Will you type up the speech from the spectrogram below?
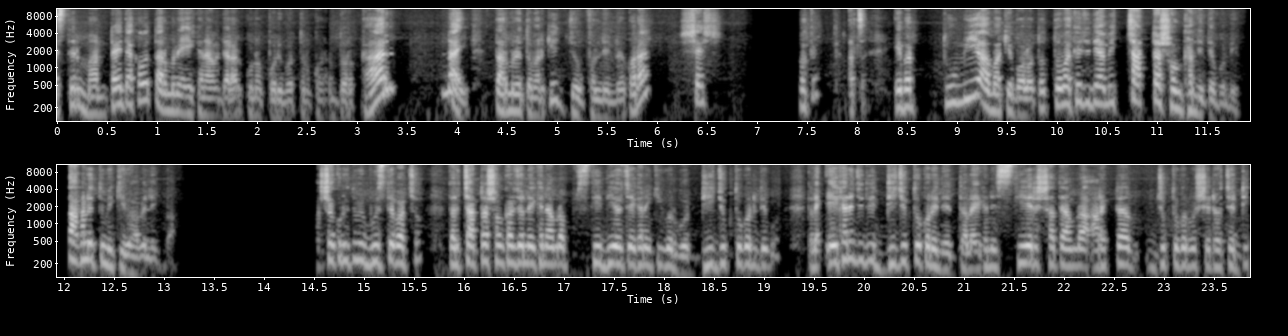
এস এর মানটাই দেখাবো, তার মানে এখানে আমাদের আর কোনো পরিবর্তন করার দরকার নাই। তার মানে তোমার কি যোগফল নির্ণয় করা শেষ। ওকে আচ্ছা এবার তুমি আমাকে বলো তো, তোমাকে যদি আমি চারটা সংখ্যা নিতে বলি, তাহলে তুমি কীভাবে লিখবা? আশা করি তুমি বুঝতে পারছ। তাহলে চারটা সংখ্যার জন্য এখানে আমরা সি দিয়ে হচ্ছে এখানে কি করব? ডি যুক্ত করে দিব। তাহলে এখানে যদি ডি যুক্ত করে দিই, তাহলে এখানে সি এর সাথে আমরা আরেকটা যুক্ত করব, সেটা হচ্ছে ডি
